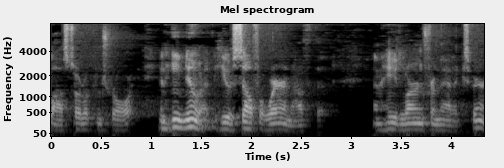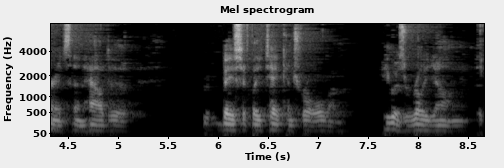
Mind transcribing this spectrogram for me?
lost total control, and he knew it. He was self-aware enough that, and he learned from that experience then how to basically take control. And he was really young at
